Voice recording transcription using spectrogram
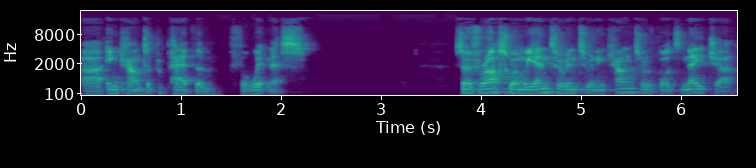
uh, encounter prepared them for witness. So, for us, when we enter into an encounter of God's nature,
